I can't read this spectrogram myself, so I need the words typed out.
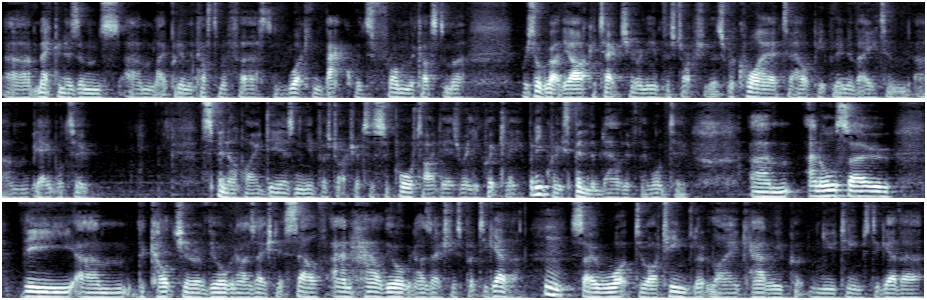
uh, mechanisms um, like putting the customer first and working backwards from the customer. We talk about the architecture and the infrastructure that's required to help people innovate and um, be able to spin up ideas and the infrastructure to support ideas really quickly, but equally spin them down if they want to. Um, and also the um, the culture of the organisation itself and how the organisation is put together. So, what do our teams look like? How do we put new teams together?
